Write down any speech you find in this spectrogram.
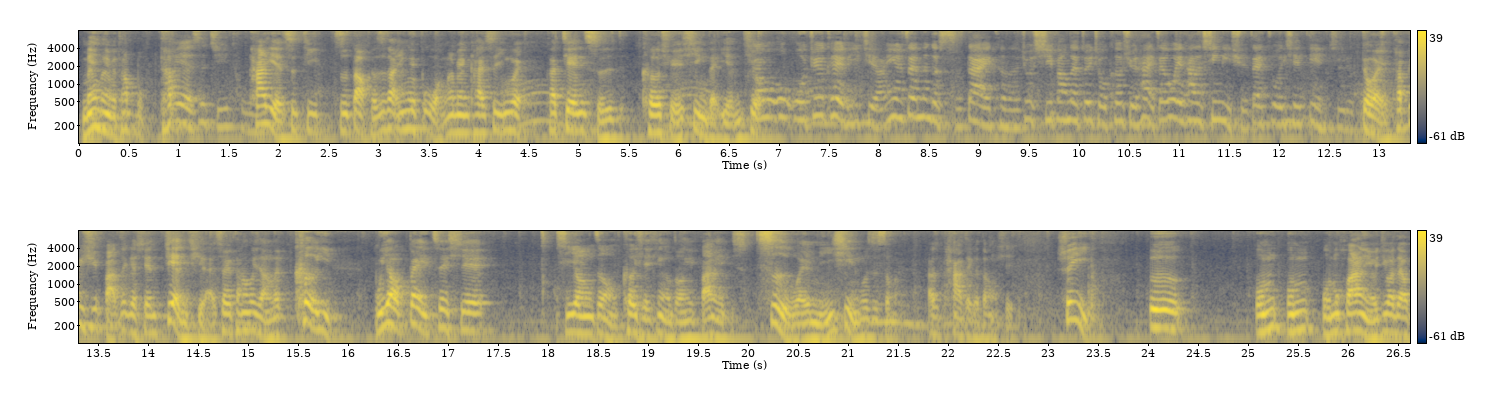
没有没有，他不，他，也是己土，他也是知知道，可是他因为不往那边开，是因为他坚持科学性的研究。我我我觉得可以理解啊，因为在那个时代，可能就西方在追求科学，他也在为他的心理学在做一些奠基的。对，他必须把这个先建起来，所以他非常的刻意，不要被这些。希望这种科学性的东西把你视为迷信或是什么，他是怕这个东西，所以，呃，我们我们我们华人有一句话叫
